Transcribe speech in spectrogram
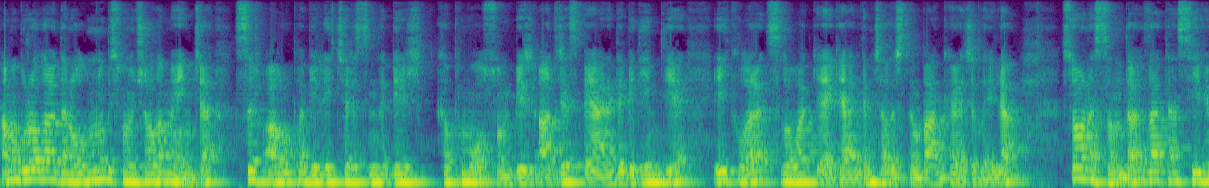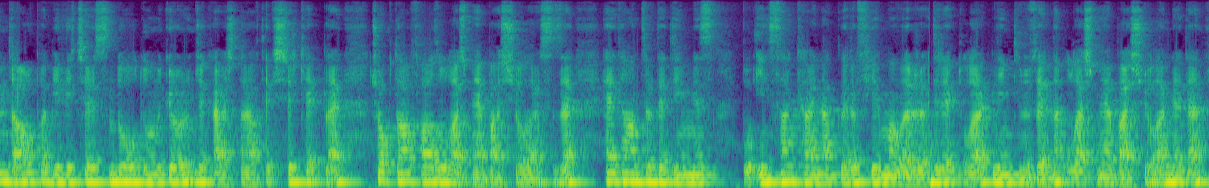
Ama buralardan olumlu bir sonuç alamayınca sırf Avrupa Birliği içerisinde bir kapım olsun, bir adres beyan edebileyim diye ilk olarak Slovakya'ya geldim çalıştığım banka aracılığıyla. Sonrasında zaten CV'mde Avrupa Birliği içerisinde olduğunu görünce karşı taraftaki şirketler çok daha fazla ulaşmaya başlıyorlar size. Headhunter dediğimiz bu insan kaynakları firmaları direkt olarak LinkedIn üzerinden ulaşmaya başlıyorlar. Neden?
